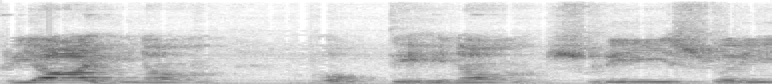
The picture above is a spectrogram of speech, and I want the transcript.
ক্রিয়াহীনম ভক্তিহীনম সুরেশ্বরী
